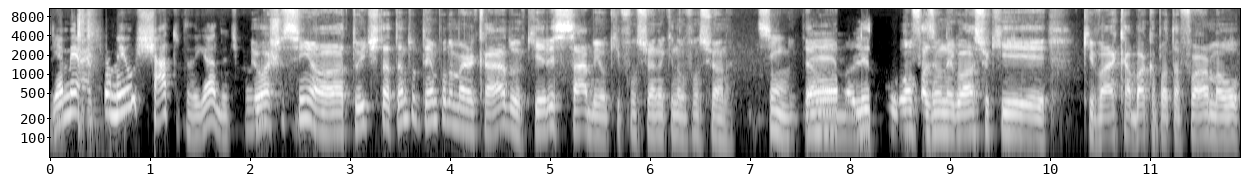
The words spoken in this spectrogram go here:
E é meio, é, tipo, meio chato, tá ligado? Tipo... Eu acho assim, ó, a Twitch tá tanto tempo no mercado que eles sabem o que funciona e o que não funciona. Sim. Então, é... eles não vão fazer um negócio que, que vai acabar com a plataforma. Ou,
